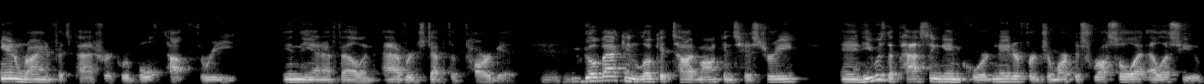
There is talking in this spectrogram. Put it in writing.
and Ryan Fitzpatrick were both top three in the NFL in average depth of target. Mm-hmm. You go back and look at Todd Monken's history, and he was the passing game coordinator for Jamarcus Russell at LSU.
